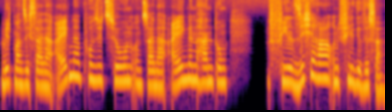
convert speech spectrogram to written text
wird man sich seiner eigenen Position und seiner eigenen Handlung viel sicherer und viel gewisser.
